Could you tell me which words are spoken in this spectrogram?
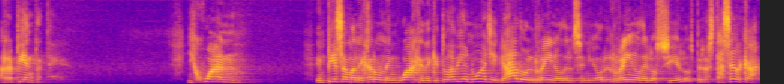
Arrepiéntate. Y Juan empieza a manejar un lenguaje de que todavía no ha llegado el reino del Señor, el reino de los cielos, pero está cerca.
